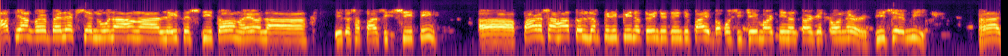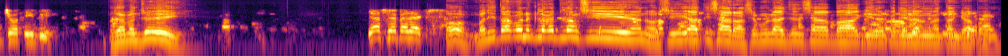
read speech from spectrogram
At yan, Kuya Felix, yan muna ang ah, latest dito ngayon ah, dito sa Pasig City. Ah, para sa Hatol ng Pilipino 2025, ako si Jay Martin ng Target Owner, DJME, Radyo TV. Kasamang Jay. Yes, Kuya Felix. Oh, balita ko naglakad lang si ano, si Ate Sara simula diyan sa bahagi ng kanilang uh, tanggapan.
